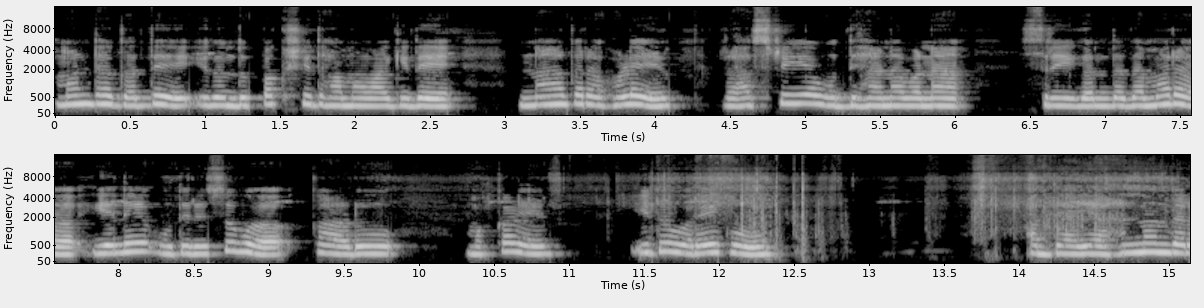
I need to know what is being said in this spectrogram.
ಮಂಡಗದ್ದೆ ಇದೊಂದು ಪಕ್ಷಿಧಾಮವಾಗಿದೆ. ನಾಗರಹೊಳೆ ರಾಷ್ಟ್ರೀಯ ಉದ್ಯಾನವನ, ಶ್ರೀಗಂಧದ ಮರ ಎಲೆ ಉದುರಿಸುವ ಕಾಡು. ಮಕ್ಕಳೇ, ಇದುವರೆಗೂ ಅಧ್ಯಾಯ ಹನ್ನೊಂದರ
